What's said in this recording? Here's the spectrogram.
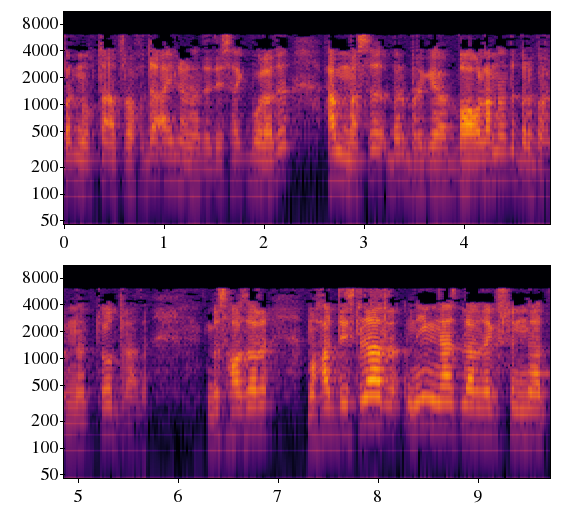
bir nuqta atrofida aylanadi desak bo'ladi. Hammasi bir biriga bog'lanadi bir birini to'ldiradi. Biz hozir muhaddislarning nazdlaridagi sunnat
